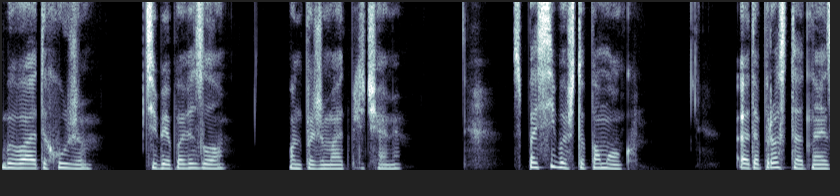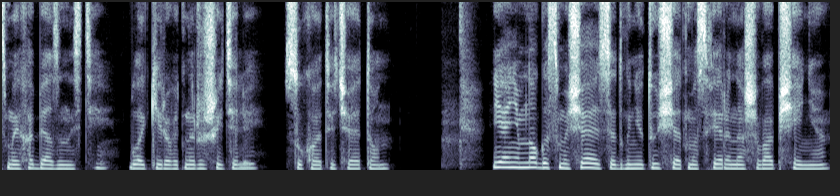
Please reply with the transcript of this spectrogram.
«Бывает и хуже. Тебе повезло». Он пожимает плечами. «Спасибо, что помог. Это просто одна из моих обязанностей — блокировать нарушителей», — сухо отвечает он. Я немного смущаюсь от гнетущей атмосферы нашего общения.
